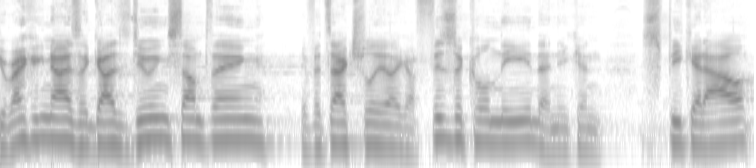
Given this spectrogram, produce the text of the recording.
You recognize that God's doing something, if it's actually like a physical need, then you can speak it out.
